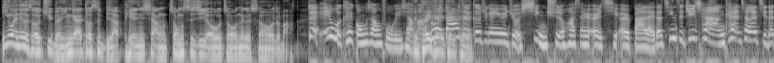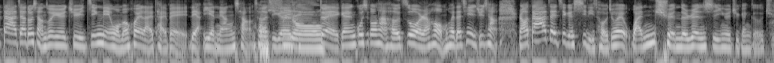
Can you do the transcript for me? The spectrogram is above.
因为那个时候剧本应该都是比较偏向中世纪欧洲那个时候的吧？对，哎、欸，我可以工商服务一下吗？如果大家对歌剧跟音乐剧有兴趣的话，三月二七、二八来到亲子剧场看唱歌集的大家都想做音乐剧。今年我们会来台北两演两场唱歌集跟、哦哦、对跟故事工厂合作，然后我们会在亲子剧场，然后大家在这个戏里头就会完全的认识音乐剧跟歌剧。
